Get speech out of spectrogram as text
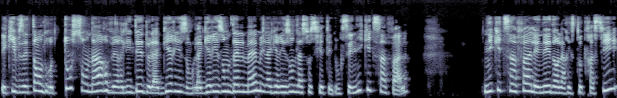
et qui faisait tendre tout son art vers l'idée de la guérison, la guérison d'elle-même et la guérison de la société. Donc c'est Niki de Saint-Phal. Niki de Saint-Phal est née dans l'aristocratie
